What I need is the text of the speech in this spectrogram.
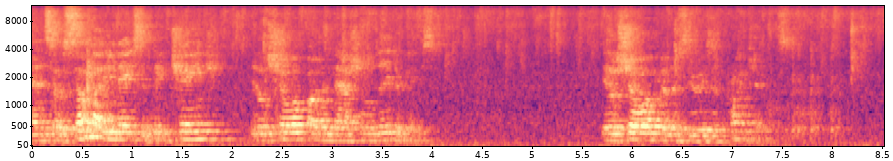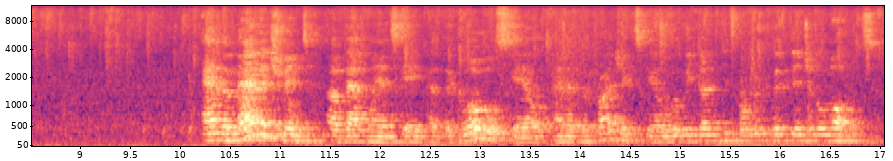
and so somebody makes a big change, it'll show up on a national database. It'll show up in a series of projects. And the management of that landscape at the global scale and at the project scale will be done with digital models.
